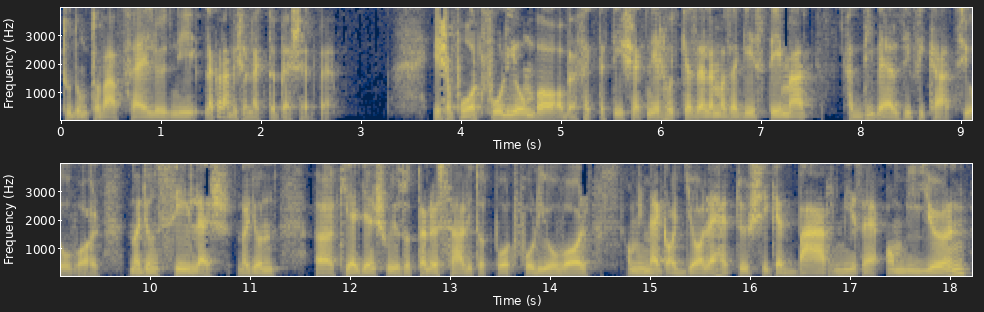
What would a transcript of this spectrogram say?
tudunk tovább fejlődni, legalábbis a legtöbb esetben. És a portfóliómba, a befektetéseknél hogy kezelem az egész témát? Hát diversifikációval, nagyon széles, nagyon kiegyensúlyozottan összeállított portfólióval, ami megadja a lehetőséget bármire, ami jön,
